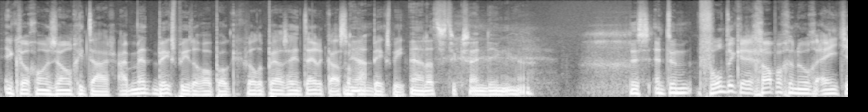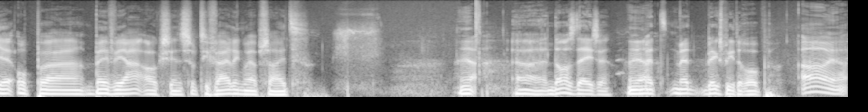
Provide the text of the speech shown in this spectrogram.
Ik wil gewoon zo'n gitaar. Ah, Met Bixby erop ook. Ik wilde per se een Telecaster Ja. met Bixby. ja, dat is natuurlijk zijn ding. Ja. Dus, en toen vond ik er grappig genoeg eentje op eh, BVA Auctions, op die veilingwebsite. Ja. Eh, dat was deze, met, met Bixby erop. Oh ja.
